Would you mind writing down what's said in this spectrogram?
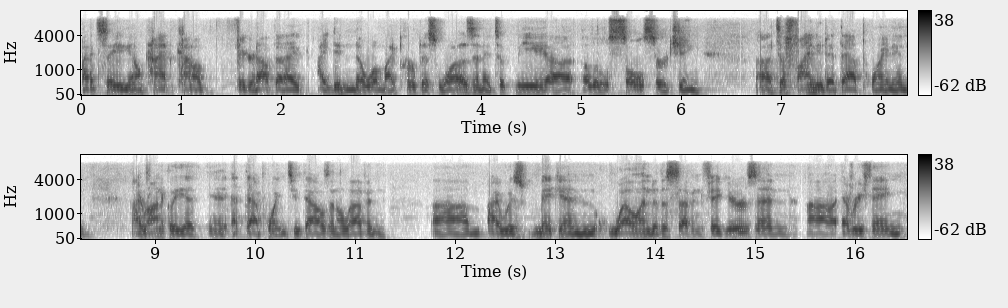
I'd say, you know, kind kind of figured out that I I didn't know what my purpose was, and it took me uh, a little soul searching uh, to find it at that point. And ironically, at, at that point in 2011, um, I was making well into the seven figures, and uh, everything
